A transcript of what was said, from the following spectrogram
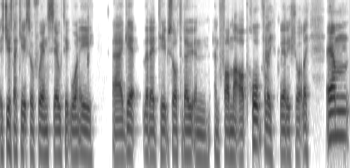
it's just a case of when Celtic want to uh, get the red tape sorted out and, and firm that up, hopefully very shortly. Um,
